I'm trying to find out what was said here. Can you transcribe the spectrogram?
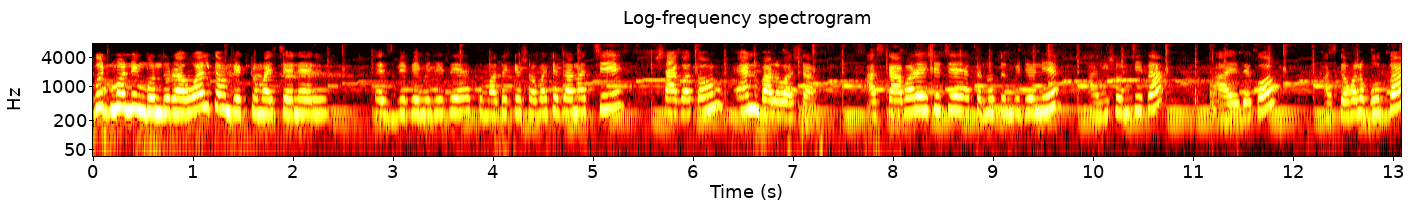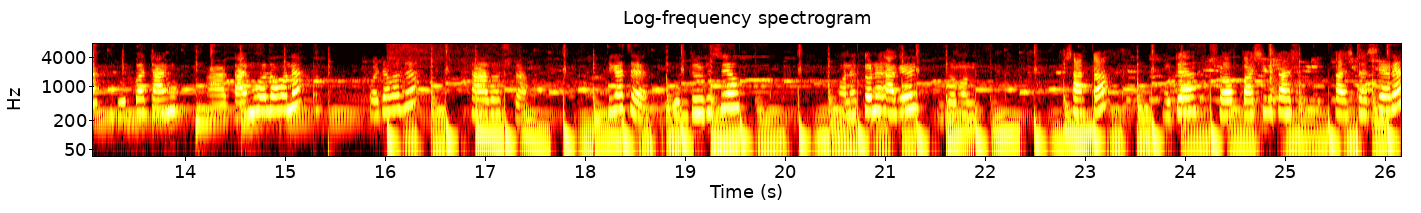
গুড মর্নিং বন্ধুরা। Welcome back to my channel SB ফ্যামিলিতে তোমাদেরকে সবাইকে জানাচ্ছি স্বাগতম অ্যান্ড ভালোবাসা। আজকে আবার এসেছে একটা নতুন ভিডিও নিয়ে। আমি সঞ্চিতা। আর দেখো, আজকে হলো বুধবার। বুধবার টাইম আর টাইম হলো ওখানে কয়টা বাজে? সাড়ে দশটা। ঠিক আছে? ঘুম থেকে উঠেছি অনেকক্ষণ আগে যেমন সাতটা, উঠে সব পাখির কাজ, কাজটা সেরে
